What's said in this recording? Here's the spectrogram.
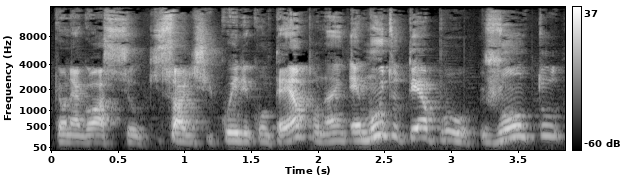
que é um negócio que só adquire com o tempo, né? É muito tempo junto,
